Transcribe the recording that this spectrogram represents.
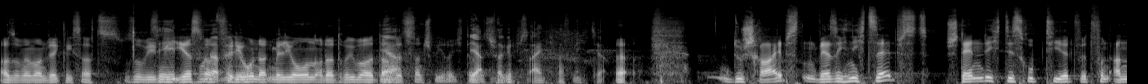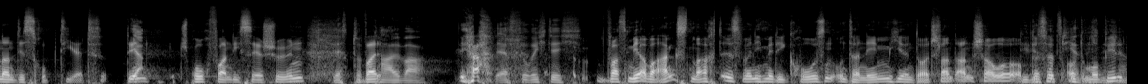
Also wenn man wirklich sagt, so wie, 10, wie ihr es 100 für die 100 Millionen oder drüber, da Ja. wird es dann schwierig. Da Ja, wird's da schwierig. gibt es eigentlich fast nichts, ja. Ja. Du schreibst, wer sich nicht selbst ständig disruptiert, wird von anderen disruptiert. Den Ja. Spruch fand ich sehr schön. Der ist Weil- total wahr. Ja, Der ist so richtig. was mir aber Angst macht, ist, wenn ich mir die großen Unternehmen hier in Deutschland anschaue, ob das jetzt Automobil,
